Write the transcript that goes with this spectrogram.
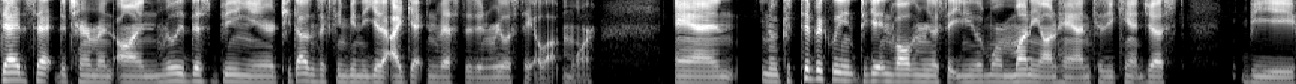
dead set determined on really this being year 2016 being the year that I get invested in real estate a lot more. And you know, because typically to get involved in real estate, you need a little more money on hand because you can't just be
